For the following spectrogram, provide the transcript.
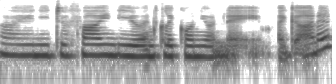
I need to find you and click on your name. I got it.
